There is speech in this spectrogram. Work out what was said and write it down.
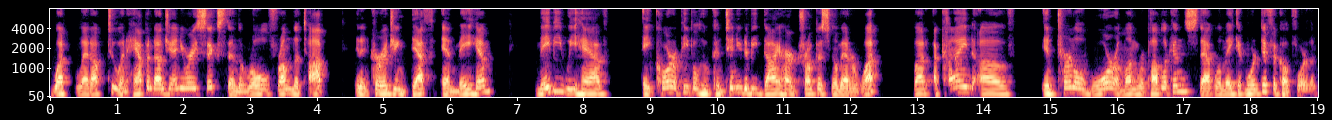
what led up to and happened on January 6th and the role from the top in encouraging death and mayhem. Maybe we have a core of people who continue to be diehard Trumpists no matter what, but a kind of internal war among Republicans that will make it more difficult for them.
